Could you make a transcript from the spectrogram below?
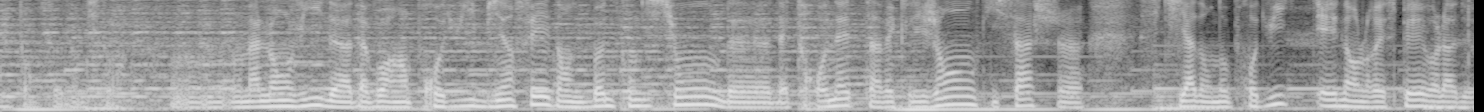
je pense, dans l'histoire on, a l'envie d'avoir un produit bien fait, dans de bonnes conditions, d'être honnête avec les gens, qui sachent euh, ce qu'il y a dans nos produits. Et dans le respect voilà, de,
